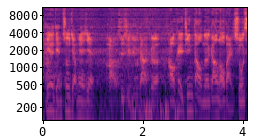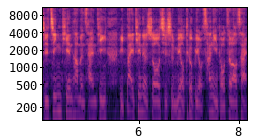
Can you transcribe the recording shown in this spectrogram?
还有点猪脚面线。好，谢谢刘大哥。好，可以听到呢，刚刚老板说，其实今天他们餐厅礼拜天的时候，其实没有特别有苍蝇头这道菜，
